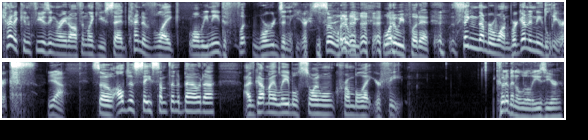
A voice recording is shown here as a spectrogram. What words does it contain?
Kind of confusing right off, and like you said, kind of like, well, we need to put words in here. So what do we what do we put in? Thing number one, we're gonna need lyrics. Yeah. So I'll just say something about uh, I've got my label so I won't crumble at your feet. Could have been a little easier.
